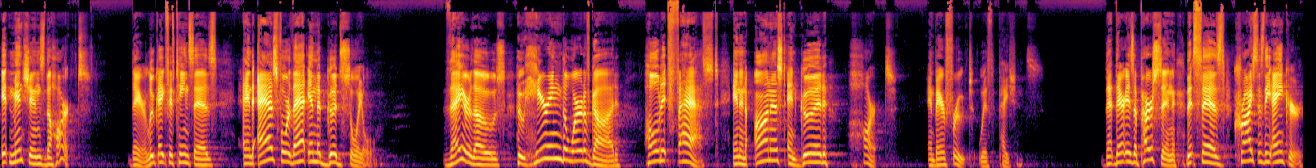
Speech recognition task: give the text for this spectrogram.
it mentions the heart there. Luke 8 15 says, And as for that in the good soil, they are those who, hearing the word of God, hold it fast in an honest and good heart and bear fruit with patience. That there is a person that says Christ is the anchor,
